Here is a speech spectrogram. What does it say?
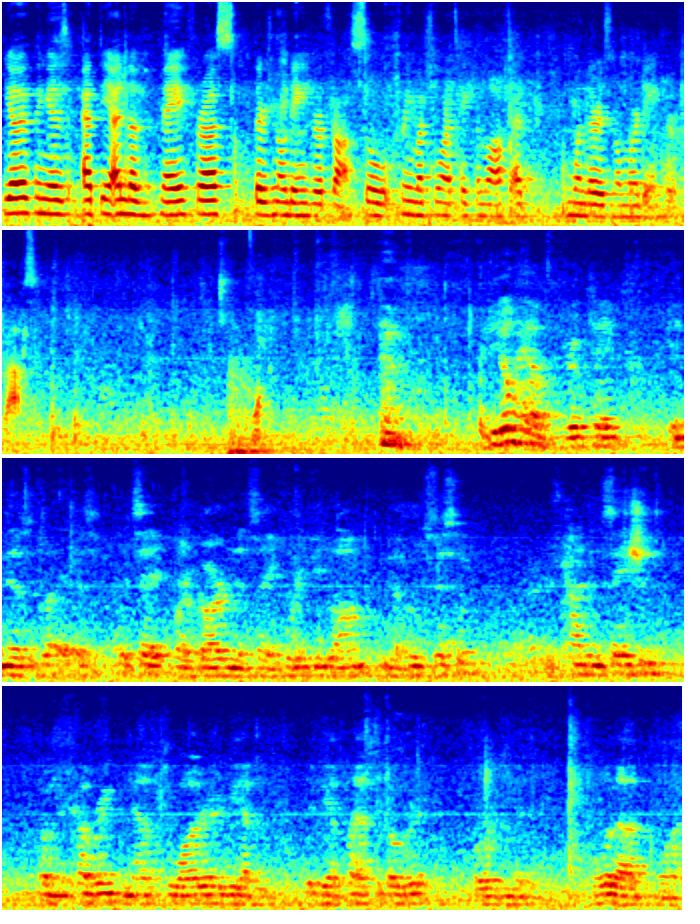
the other thing is, at the end of May for us, there's no danger of frost. So pretty much you want to take them off at, when there is no more danger of frost. If you don't have drip tape in this, it's- it's a, for a garden that's say forty feet long, in the hoop system, there's condensation from the covering enough to water it, if you have, if you have plastic over it, or if you have, pull it up, and water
